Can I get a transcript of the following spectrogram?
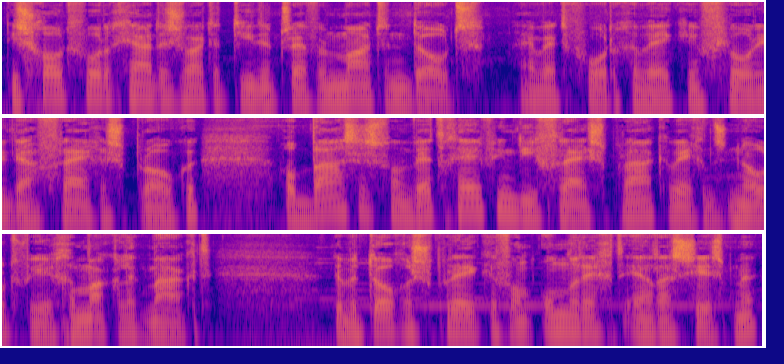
Die schoot vorig jaar de zwarte tiener Trevor Martin dood. Hij werd vorige week in Florida vrijgesproken... op basis van wetgeving die vrijspraak wegens noodweer gemakkelijk maakt. De betogers spreken van onrecht en racisme...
